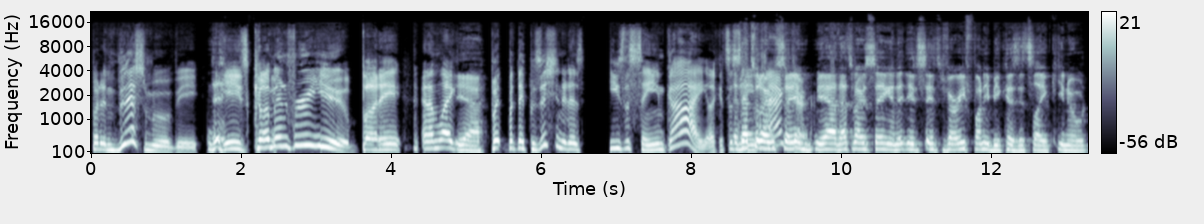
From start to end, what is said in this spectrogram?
But in this movie, he's coming for you, buddy. And I'm like, yeah. but but they position it as he's the same guy. Like it's the And same. that's what I was actor. saying. Yeah, that's what I was saying, and it, it's it's very funny because it's like you know,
